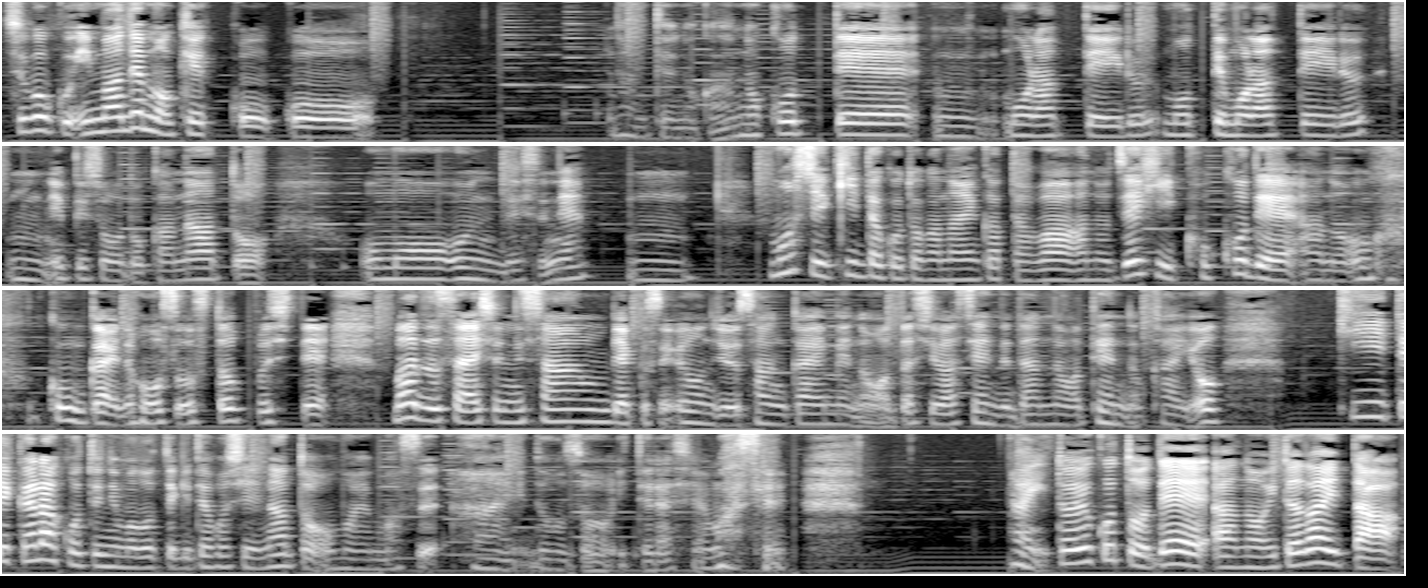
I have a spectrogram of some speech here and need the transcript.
すごく今でも結構こう、なんていうのかな残って、うん、もらっている持ってもらっている、うん、エピソードかなと思うんですね。うん、もし聞いたことがない方は、あの、ぜひここで、あの、今回の放送をストップして、まず最初に343回目の私は1000で旦那は10の回を聞いてからこっちに戻ってきてほしいなと思います。はい、どうぞいってらっしゃいませ。はい、ということで、あの、いただいた、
